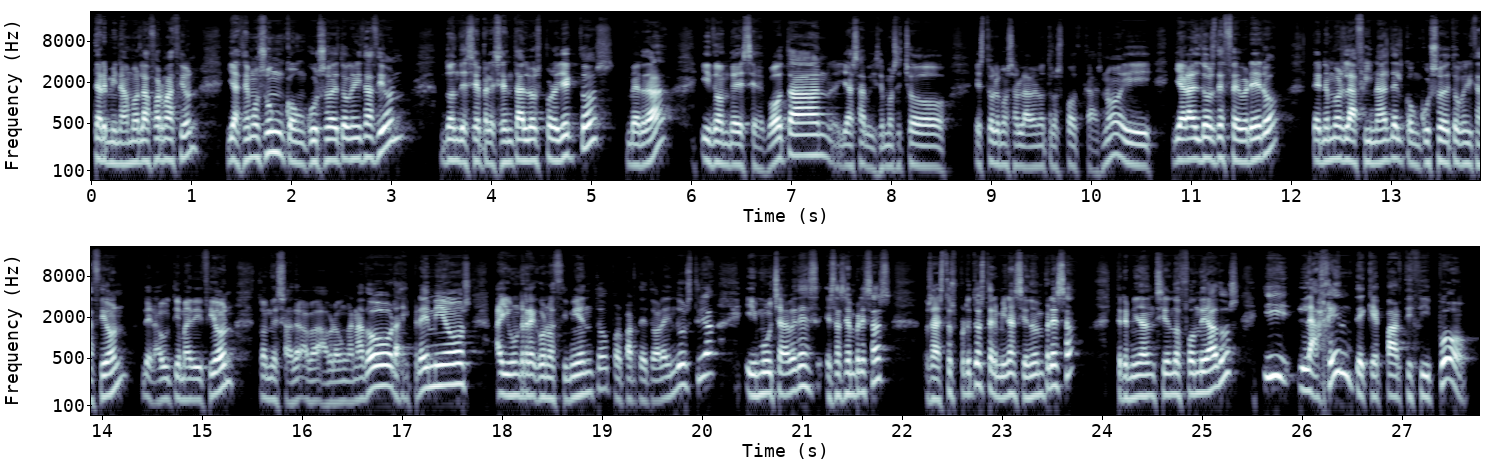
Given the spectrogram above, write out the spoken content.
terminamos la formación y hacemos un concurso de tokenización donde se presentan los proyectos, ¿verdad? Y donde se votan, ya sabéis, hemos hecho, esto lo hemos hablado en otros podcasts, ¿no? Y, y ahora el 2 de febrero tenemos la final del concurso de tokenización de la última edición, donde habrá un ganador, hay premios, hay un reconocimiento por parte de toda la industria y muchas veces esas empresas, o sea, estos proyectos terminan siendo empresa, terminan siendo fondeados y la gente que participó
